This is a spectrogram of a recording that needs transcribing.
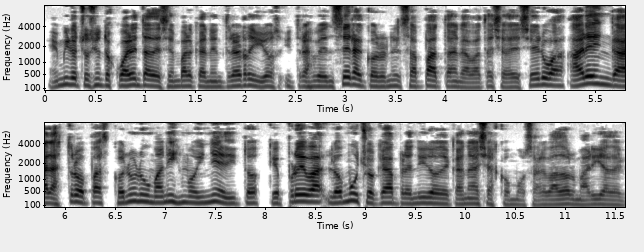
En 1840 desembarca en Entre Ríos y tras vencer al coronel Zapata en la batalla de Yeruá, arenga a las tropas con un humanismo inédito que prueba lo mucho que ha aprendido de canallas como Salvador María del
